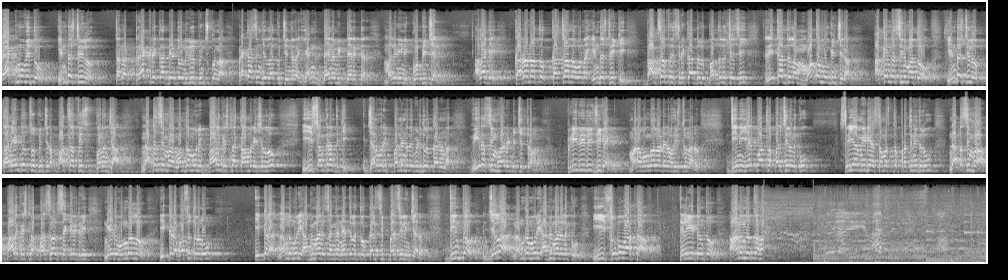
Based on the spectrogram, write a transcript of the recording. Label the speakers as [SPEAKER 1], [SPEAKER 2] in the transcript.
[SPEAKER 1] Crack మూవీతో ఇండస్ట్రీలో తన ట్రాక్ రికార్డ్ ఏంటో నిరూపించుకున్న ప్రకాశం జిల్లాకు చెందిన young dynamic director Malineni Gopichand. అలాగే కరోనాతో కష్టాల్లో ఉన్న ఇండస్ట్రీకి బాక్సాఫీస్ రికార్డులు బద్దలు చేసి రికార్డుల మోత మోగించిన అఖండ సినిమాతో ఇండస్ట్రీలో తనేంటో చూపించిన బాక్సాఫీస్ బొనంజా. నటసింహ నందమూరి బాలకృష్ణ కాంబినేషన్లో ఈ సంక్రాంతికి జనవరి పన్నెండున విడుదల కానున్న వీరసింహారెడ్డి చిత్రం ప్రీ రిలీజ్ ఈవెంట్ మన ఒంగోలులో నిర్వహిస్తున్నారు. దీని ఏర్పాట్ల పరిశీలనకు శ్రీయా మీడియా సంస్థ ప్రతినిధులు నటసింహ బాలకృష్ణ పర్సనల్ సెక్రటరీ నేడు ఒంగోలులో ఇక్కడ వసతులను ఇక్కడ నందమూరి అభిమాన సంఘ నేతలతో కలిసి పరిశీలించారు. దీంతో జిల్లా నందమూరి అభిమానులకు ఈ శుభవార్త తెలియటంతో ఆనందోత్సాహం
